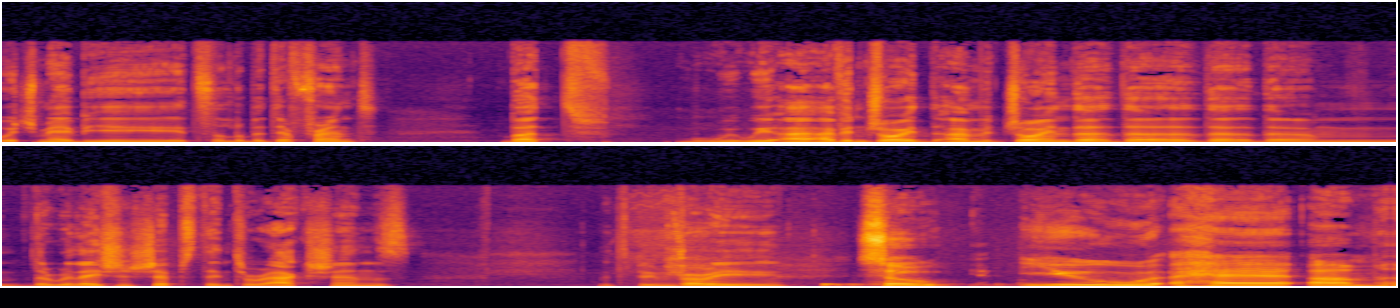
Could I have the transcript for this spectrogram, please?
which maybe it's a little bit different but we, we I, i've enjoyed i'm enjoying the the the the, um, the relationships the interactions it's been very So you had, um,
